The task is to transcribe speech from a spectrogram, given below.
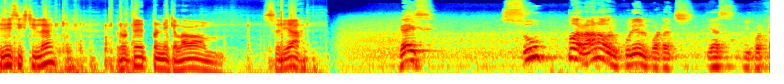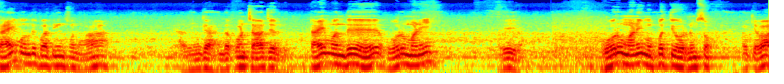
த்ரீ சிக்ஸ்டியில் ரொட்டேட் பண்ணிக்கலாம். சரியா? கைஸ் சூப்பரான ஒரு குளியல் போட்டாச்சு. எஸ் இப்போ டைம் வந்து பார்த்தீங்கன்னு சொன்னால் அது இங்கே அந்த ஃபோன் சார்ஜர் டைம் வந்து ஒரு மணி ஏய் ஒரு மணி முப்பத்தி ஒரு நிமிஷம் ஓகேவா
